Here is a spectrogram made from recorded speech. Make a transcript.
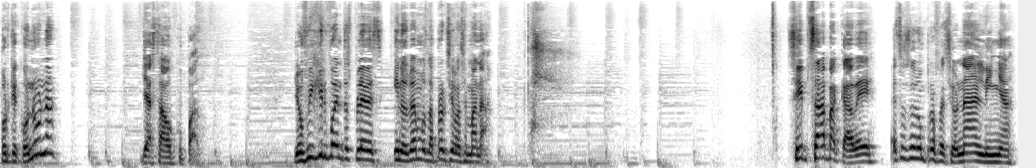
porque con una ya estaba ocupado. Yo fui Gil Fuentes Plebes y nos vemos la próxima semana. Zip zap acabé. Esto es ser un profesional, niña.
